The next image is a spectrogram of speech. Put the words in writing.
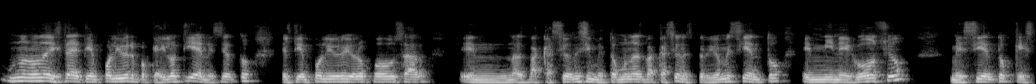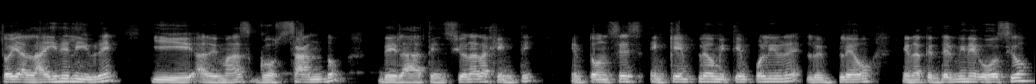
uno no necesita de tiempo libre porque ahí lo tiene, ¿cierto? El tiempo libre yo lo puedo usar en las vacaciones y me tomo unas vacaciones, pero yo me siento en mi negocio, me siento que estoy al aire libre y además gozando de la atención a la gente. Entonces, ¿en qué empleo mi tiempo libre? Lo empleo en atender mi negocio,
